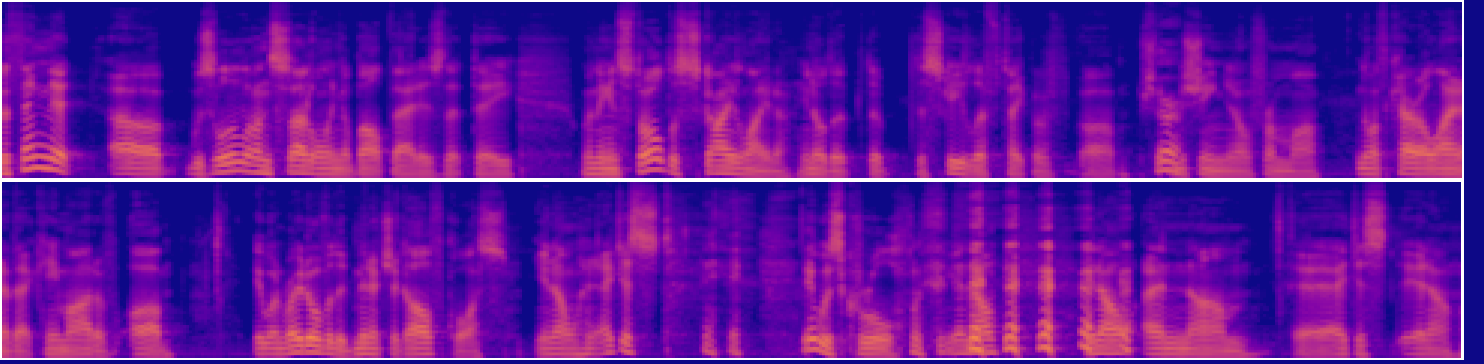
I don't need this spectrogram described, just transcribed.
the thing that uh, was a little unsettling about that is that they when they installed the Skyliner, you know, the, the, the ski lift type of uh, sure. machine, you know, from uh, North Carolina that came out of, uh, it went right over the miniature golf course, you know, and I just, it was cruel, you know, you know, and um, I just, you know,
